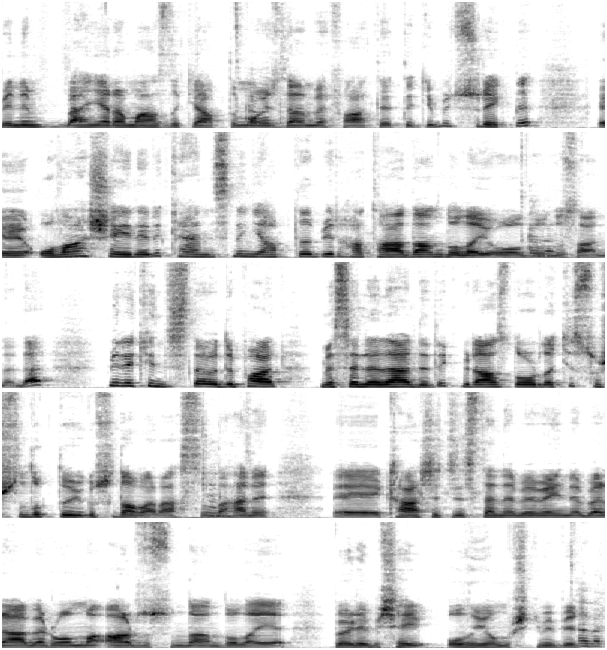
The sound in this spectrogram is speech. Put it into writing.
benim ben yaramazlık yaptım o Evet. yüzden vefat etti gibi sürekli e, olan şeyleri kendisinin yaptığı bir hatadan dolayı olduğunu Evet. zanneder. Bir ikincisi de ödipal meseleler dedik. Biraz da oradaki suçluluk duygusu da var aslında. Evet. Hani e, karşı cinsten ebeveynle beraber olma arzusundan dolayı böyle bir şey oluyormuş gibi bir Evet.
